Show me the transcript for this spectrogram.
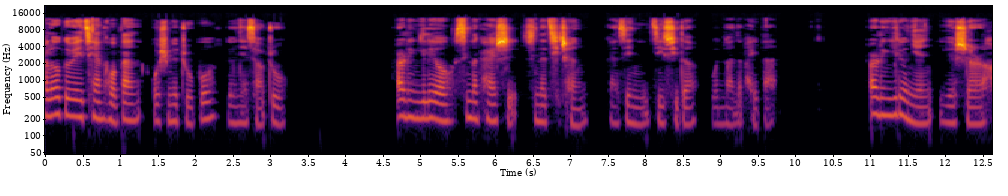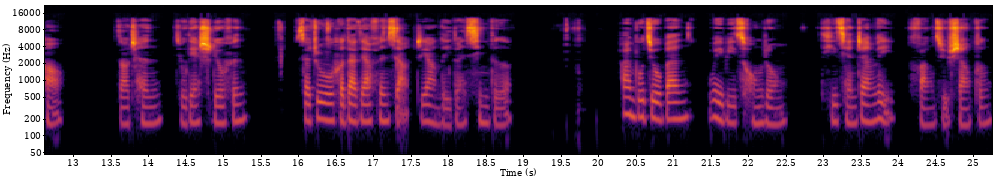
Hello，各位亲爱的伙伴，我是你的主播流年小祝。二零一六，新的开始，新的启程，感谢你继续的温暖的陪伴。二零一六年一月十二号早晨九点十六分，小祝和大家分享这样的一段心得：按部就班未必从容，提前站位方居上风。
